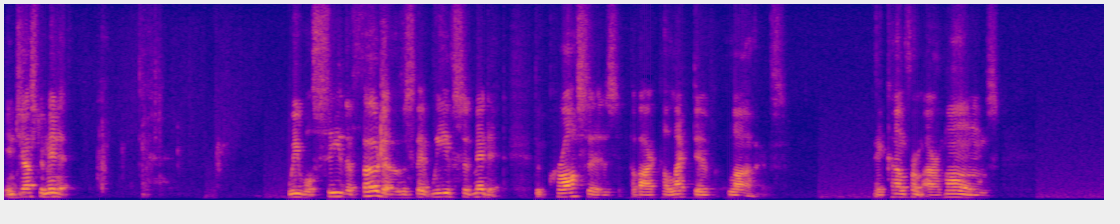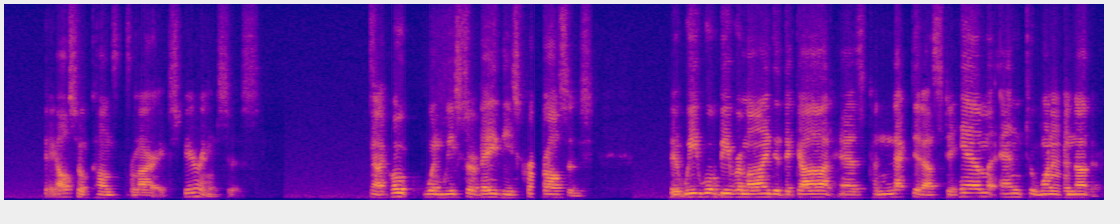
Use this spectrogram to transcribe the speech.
In just a minute, we will see the photos that we've submitted, the crosses of our collective lives. They come from our homes. They also come from our experiences. I hope when we survey these crosses that we will be reminded that God has connected us to Him and to one another.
